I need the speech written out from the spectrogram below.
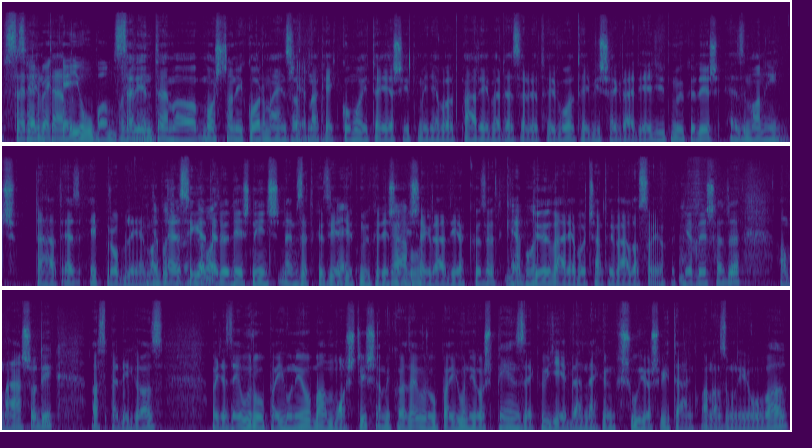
szerintem, jóban szerintem a mostani kormányzatnak Értem. egy komoly teljesítménye volt pár évvel ezelőtt, hogy volt egy visegrádi együttműködés, ez ma nincs. Tehát ez egy probléma. bocsánat, Elszigetelődés nincs nemzetközi De, együttműködés a Gábor. visegrádiak között. Gábor. Kettő, várja, bocsánat, hogy válaszoljak a kérdésedre. A második, az pedig az, hogy az Európai Unióban most is, amikor az Európai Uniós pénzek ügyében nekünk súlyos vitánk van az Unióval,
